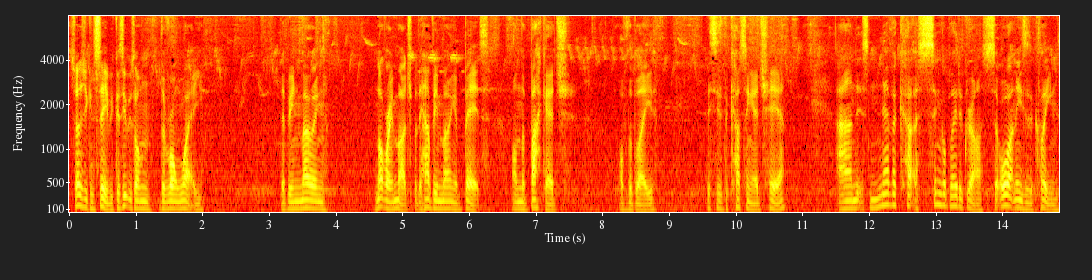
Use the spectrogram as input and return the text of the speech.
So as you can see, because it was on the wrong way, they've been mowing, not very much, but they have been mowing a bit on the back edge of the blade. This is the cutting edge here, and it's never cut a single blade of grass, so all that needs is a clean.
